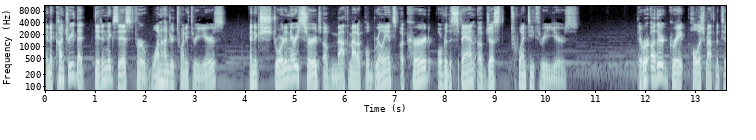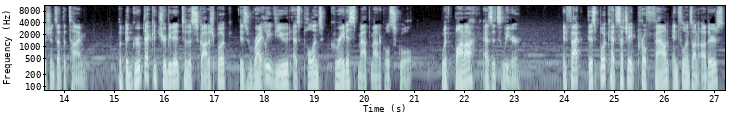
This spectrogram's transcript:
In a country that didn't exist for 123 years, an extraordinary surge of mathematical brilliance occurred over the span of just 23 years. There were other great Polish mathematicians at the time, but the group that contributed to the Scottish book is rightly viewed as Poland's greatest mathematical school, with Banach as its leader. In fact, this book had such a profound influence on others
